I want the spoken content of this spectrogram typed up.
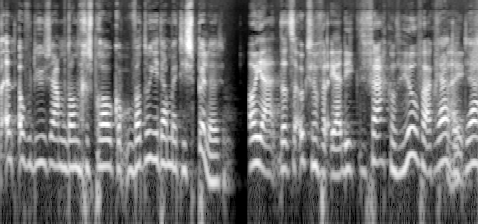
En, over duurzaam dan gesproken, wat doe je dan met die spullen? Oh ja, dat is ook zo'n vraag. Ja, die, die vraag komt heel vaak Ja, voorbij. dat, ja.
